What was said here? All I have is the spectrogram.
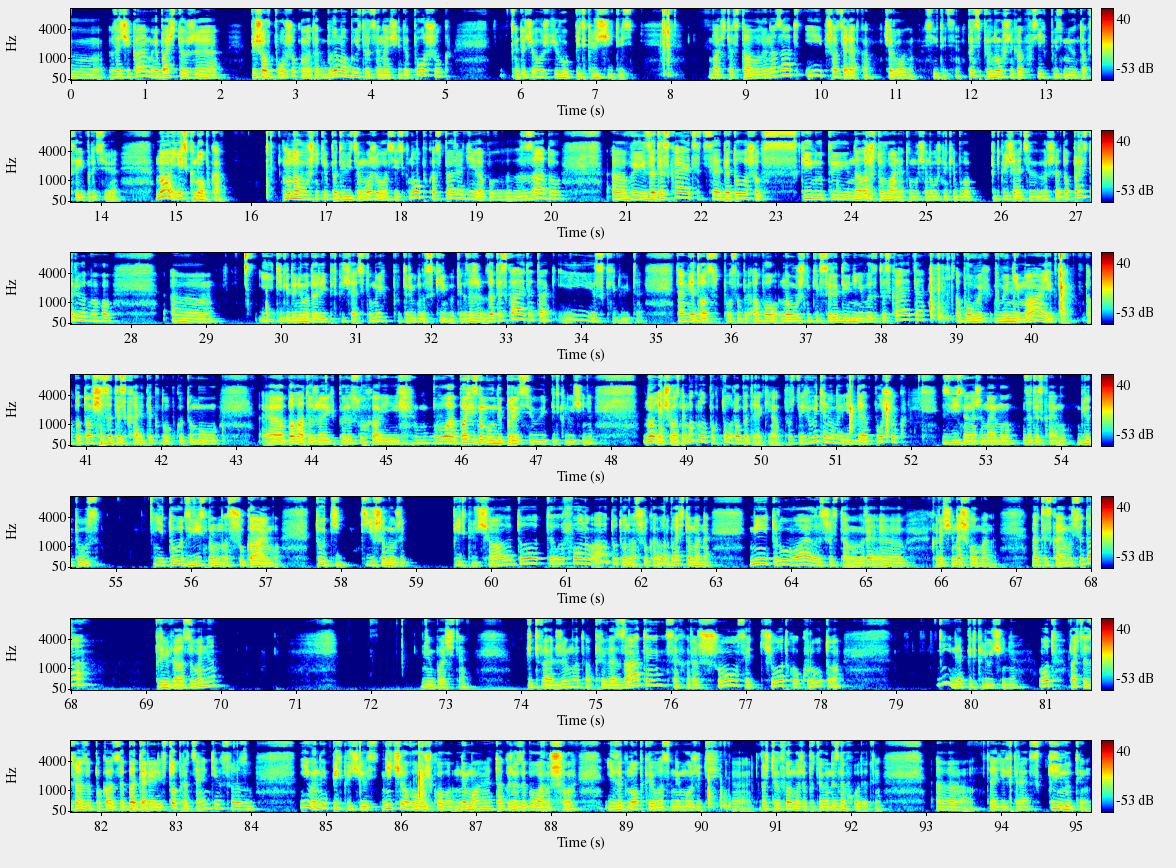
Зачекаємо, і бачите, вже пішов пошук, воно так блима швидко, це наш іде пошук. До чого ж його підключитись. Бачите, вставили назад і пішла зарядка червоним світиться. В принципі, в наушниках всіх плюс-мінус так все і працює. Ну, є кнопка. У наушників, подивіться, може, у вас є кнопка спереді або ззаду. Ви її затискаєте, це для того, щоб скинути налаштування, тому що наушники підключаються лише до пристрою одного. І тільки до нього далі підключаються, тому їх потрібно скинути. Затискаєте так і скидуєте. Там є два способи: або наушники всередині і ви затискаєте, або ви їх винімаєте, а потім ще затискаєте кнопку. Тому е, багато вже їх переслухав і буває по-різному вони працюють підключення. Ну, якщо у вас нема кнопок, то робите як я. Просто їх витягнули, йде пошук. Звісно, нажимаємо, затискаємо Bluetooth. І тут, звісно, у нас шукаємо. Тут ті, що ми вже підключали до телефону, а тут у нас шукає. От бачите, у мене True Wireless, щось там. е, Коротше, знайшло в мене. Натискаємо сюди. Прив'язування. Як бачите, підтверджуємо, та, прив'язати, все хорошо, все чітко, круто. І йде підключення. От, бачите, зразу показує батарею 100% зразу. І вони підключились. Нічого важкого немає. Також не забуваємо, що і за кнопки у вас вони можуть. е, Ваш телефон може проти його не знаходити. Е, Так їх треба скинути.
